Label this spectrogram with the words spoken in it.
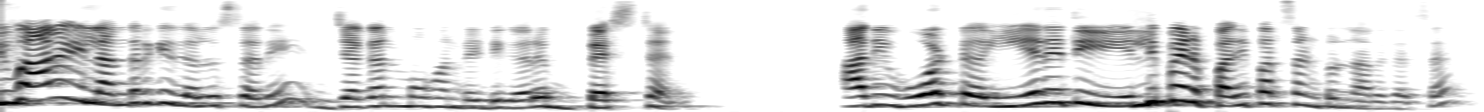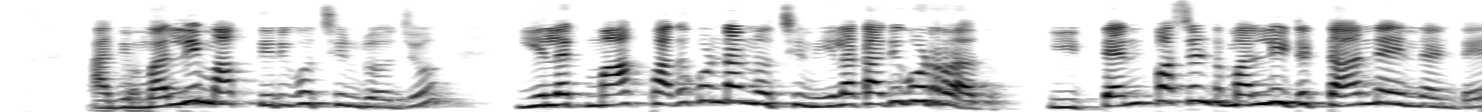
ఇవాళ వీళ్ళందరికీ తెలుస్తుంది జగన్మోహన్ రెడ్డి గారు బెస్ట్ అని. అది ఓట్ ఏదైతే వెళ్ళిపోయిన పది పర్సెంట్ ఉన్నారు కదా సార్ అది మళ్ళీ మాకు తిరిగి వచ్చిన రోజు వీళ్ళకి మాకు పదకొండు అని వచ్చింది వీళ్ళకి అది కూడా రాదు. ఈ టెన్ పర్సెంట్ మళ్ళీ ఇటు టర్న్ అయిందంటే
